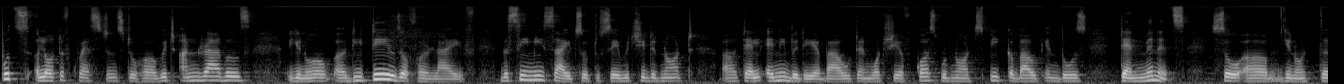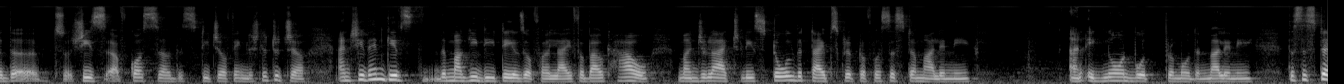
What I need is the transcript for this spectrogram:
puts a lot of questions to her, which unravels, you know, details of her life, the seamy side, so to say, which she did not uh, tell anybody about and what she of course would not speak about in those 10 minutes. So um, you know the, the so she's of course uh, this teacher of english literature and she then gives the muggy details of her life about how manjula actually stole the typescript of her sister malini and ignored both Pramod and Malini. The sister,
